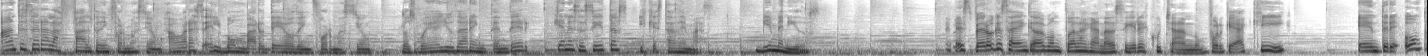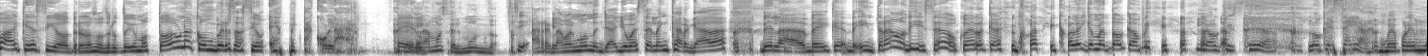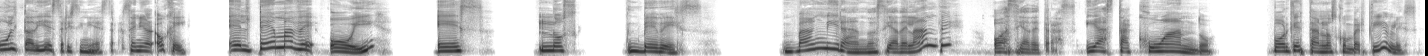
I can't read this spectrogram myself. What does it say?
Antes era la falta de información, ahora es el bombardeo de información. Los voy a ayudar a entender qué necesitas y qué está de más. Bienvenidos. Espero que se hayan quedado con todas las ganas de seguir escuchando, porque aquí, entre un podcast y otro, nosotros tuvimos toda una conversación espectacular. Pero, Arreglamos el mundo. Sí, arreglamos el mundo. Ya yo voy a ser la encargada de la de de, entramos, dije, ¿cuál, es el que- cuál, cuál es el que me toca a mí? Lo que sea. Lo que sea. Voy a poner multa diestra y siniestra. Señor, ok. El tema de hoy es los bebés. ¿Van mirando hacia adelante o hacia detrás? ¿Y hasta cuándo? Porque están los convertibles.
